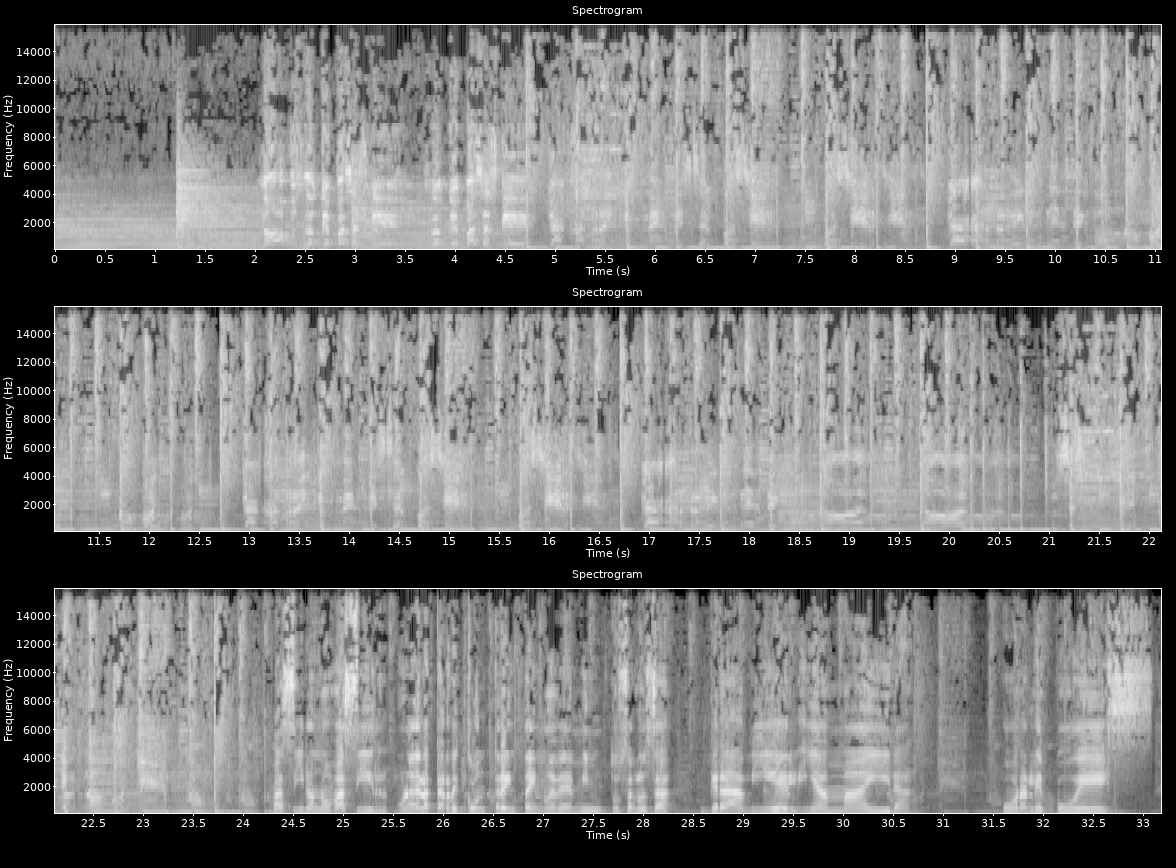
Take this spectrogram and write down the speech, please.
No, pues lo que pasa es que. Lo que pasa es que. ¿Vasir o no vasir? Una de la tarde con 39 minutos. Saludos a Graviel y a Mayra. Órale pues.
